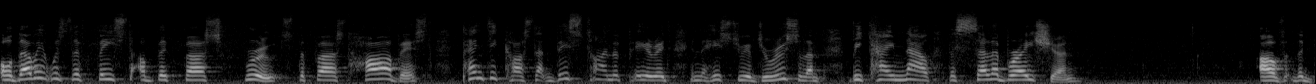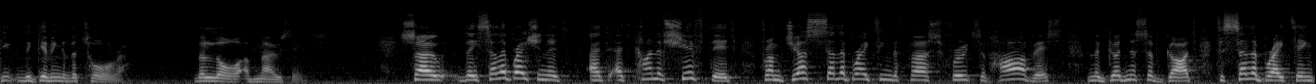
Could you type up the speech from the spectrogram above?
although it was the feast of the first fruits, the first harvest, Pentecost, at this time of period in the history of Jerusalem, became now the celebration of the, the giving of the Torah, the law of Moses. So the celebration had, had, had kind of shifted from just celebrating the first fruits of harvest and the goodness of God to celebrating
